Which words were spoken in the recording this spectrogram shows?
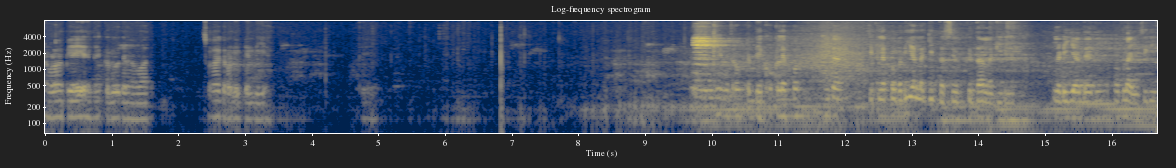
ਰੌਲਾ ਪਿਆ ਹੀ ਇੱਕ ਦੋ ਦਿਨਾਂ ਬਾਅਦ। ਸੁਲਾ ਕਰਾਉਣੀ ਪੈਂਦੀ ਹੈ ਤੇ ਕਿ ਮਿੱਤਰੋ ਫਿਰ ਦੇਖੋ ਕਲਿੱਪ ਠੀਕ ਹੈ ਜੇ ਕਲਿੱਪ ਵਧੀਆ ਲੱਗੀ ਦੱਸਿਓ ਕਿੱਦਾਂ ਲੱਗੀ ਕਲਿੱਪ ਲੜੀ ਜਾਂਦੇ ਦੀ ਆਪਾਂ ਬਣਾਈ ਸੀਗੀ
